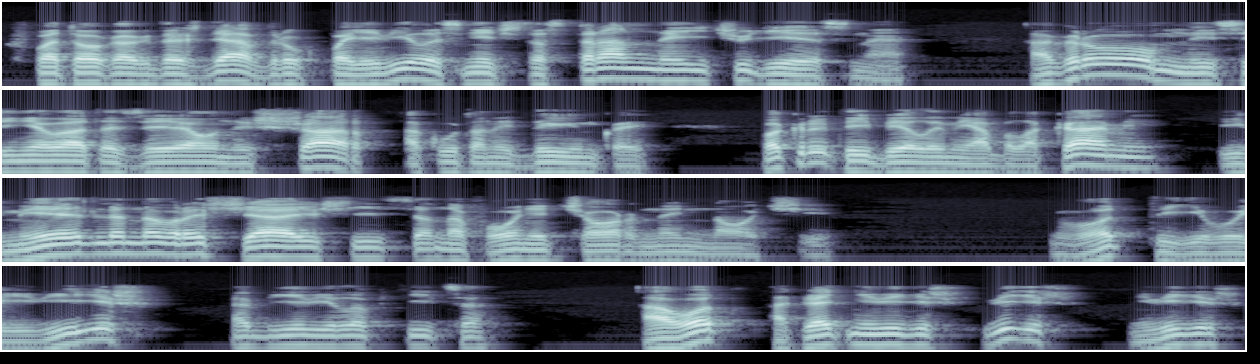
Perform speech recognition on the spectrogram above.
В потоках дождя вдруг появилось нечто странное и чудесное. Огромный синевато-зеленый шар, окутанный дымкой, покрытый белыми облаками и медленно вращающийся на фоне черной ночи. — Вот ты его и видишь, — объявила птица. А вот опять не видишь, видишь, не видишь.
